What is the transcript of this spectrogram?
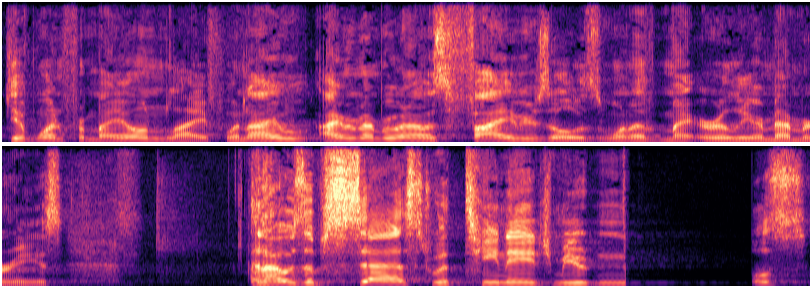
give one from my own life. When I, I remember when I was five years old, it was one of my earlier memories. And I was obsessed with Teenage Mutant Ninja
